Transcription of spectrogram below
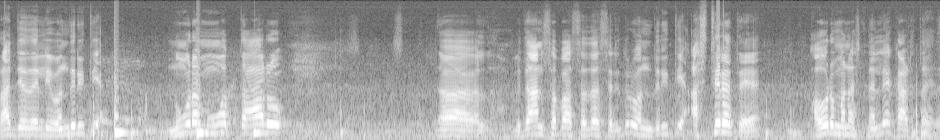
ರಾಜ್ಯದಲ್ಲಿ ಒಂದು ರೀತಿ ನೂರ ಮೂವತ್ತಾರು ವಿಧಾನಸಭಾ ಸದಸ್ಯರಿದ್ದರೂ ಒಂದು ರೀತಿ ಅಸ್ಥಿರತೆ ಅವ್ರ ಮನಸ್ಸಿನಲ್ಲೇ ಕಾಡ್ತಾ ಇದೆ.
